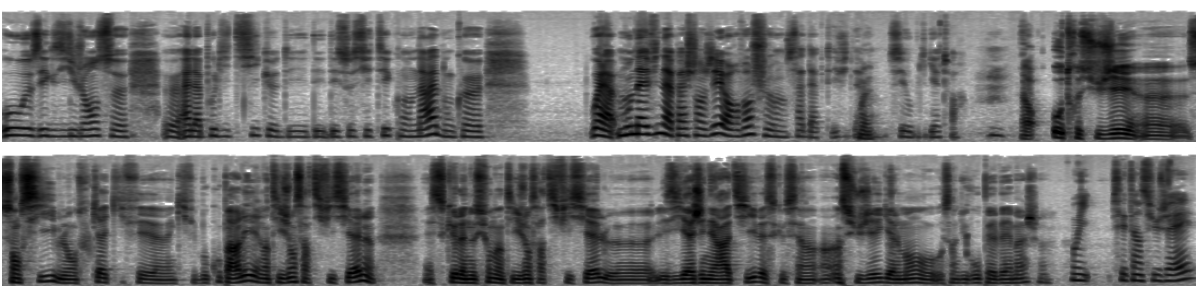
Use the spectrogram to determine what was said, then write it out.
aux exigences, à la politique des sociétés qu'on a. Donc voilà, mon avis n'a pas changé. En revanche, on s'adapte évidemment. C'est obligatoire. Alors, autre sujet euh, sensible, en tout cas qui fait, euh, qui fait beaucoup parler, l'intelligence artificielle. Est-ce que la notion d'intelligence artificielle, euh, les IA génératives, est-ce que c'est un, un, sujet également au, au sein du groupe LVMH Oui, c'est un sujet.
